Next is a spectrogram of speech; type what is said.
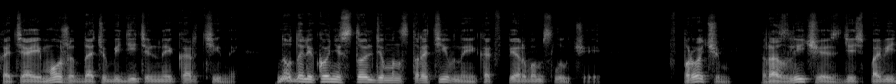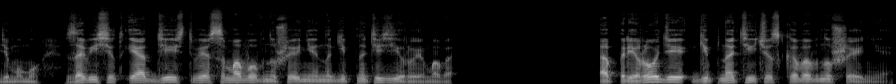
хотя и может дать убедительные картины, но далеко не столь демонстративные, как в первом случае. Впрочем, различие здесь, по-видимому, зависит и от действия самого внушения на гипнотизируемого. О природе гипнотического внушения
